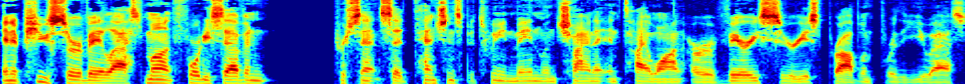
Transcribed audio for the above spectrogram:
In a Pew survey last month, 47% said tensions between mainland China and Taiwan are a very serious problem for the U.S.,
